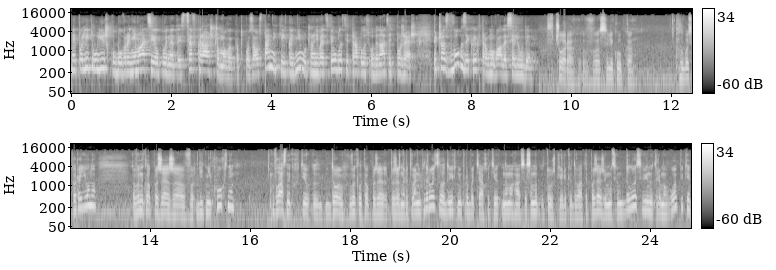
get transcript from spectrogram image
Не політь у ліжко, бо в реанімації опинитесь. Це в кращому випадку. За останні кілька днів у Чернівецькій області трапилось 11 пожеж, під час двох з яких травмувалися люди. Вчора в селі Кубка Глибоцького району виникла пожежа в літній кухні. Власник хотів е, до викликав поже- пожежно-рятувальний підрозділ, а до їхнього прибуття хотів намагався самотужки ліквідувати пожежу. Йому це не вдалося. Він отримав опіки.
